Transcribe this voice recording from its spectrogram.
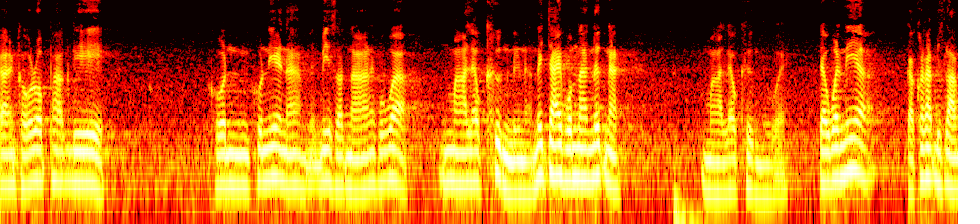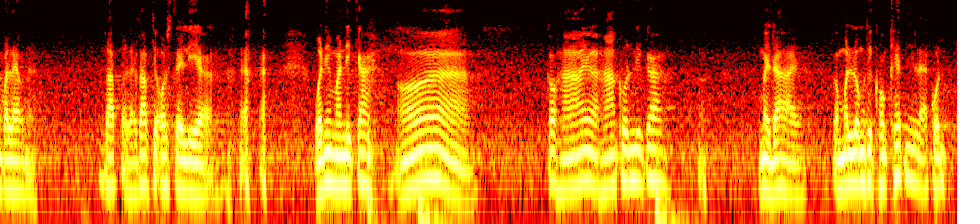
การเคารพพักดี คนคนนี้นะมีศาสนานะผมว่ามาแล้วครึ่งหนึ่งนะในใจผมนะนึกนะมาแล้วครึ่งหนึ่งเว้ยแต่วันนี้กับเขารับอิสลามไปแล้วนะรับไปแล้วรับที่ออสเตรเลีย วันนี้มานิกาอ๋อก็หาหาคนนิกาไม่ได้ ก็มันลงที่ของเคสนี่แหละ คนแ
